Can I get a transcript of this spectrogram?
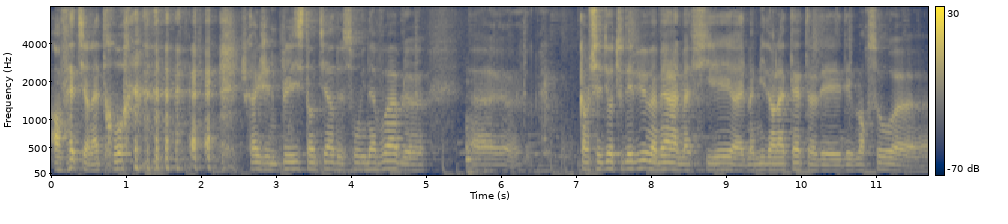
En fait, il y en a trop. je crois que j'ai une playlist entière de sons inavouables. Euh, comme je t'ai dit au tout début, ma mère, elle m'a filé, elle m'a mis dans la tête des, morceaux, euh,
